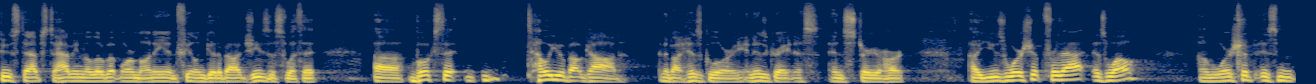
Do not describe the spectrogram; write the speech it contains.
two steps to having a little bit more money and feeling good about Jesus with it. Uh, books that tell you about God and about His glory and His greatness and stir your heart. Uh, use worship for that as well. Um, worship is m-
